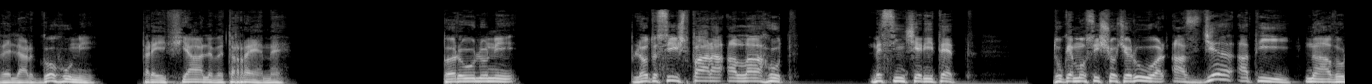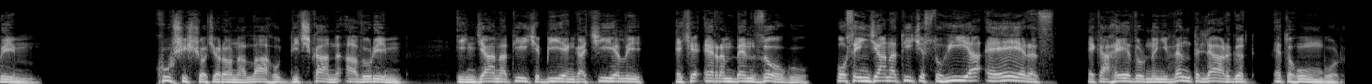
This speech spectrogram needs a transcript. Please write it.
dhe largohuni prej fjalëve të rreme. Përuluni plotësisht para Allahut me sinqeritet, duke mos i shoqëruar asgjë atij në adhurim. Kush i shoqëron Allahut diçka në adhurim, i ngjan atij që bie nga qielli e që e rrëmben zogu, ose i ngjan atij që stuhia e erës e ka hedhur në një vend të largët e të humbur.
